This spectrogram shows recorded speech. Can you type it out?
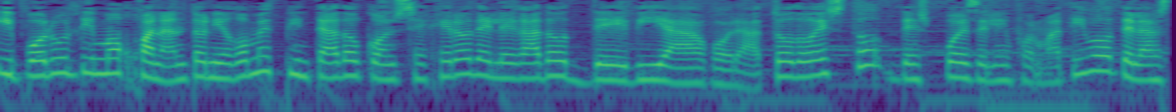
Y por último, Juan Antonio Gómez Pintado, consejero delegado de Vía Agora. Todo esto después del informativo de las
